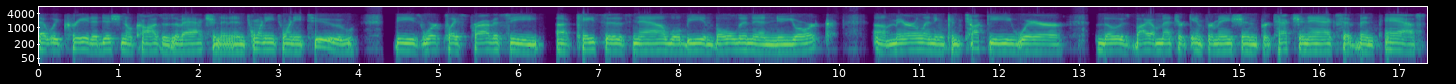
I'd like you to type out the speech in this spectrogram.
that would create additional causes of action. And in 2022, these workplace privacy uh, cases now will be emboldened in New York, uh, Maryland, and Kentucky, where those biometric information protection acts have been passed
